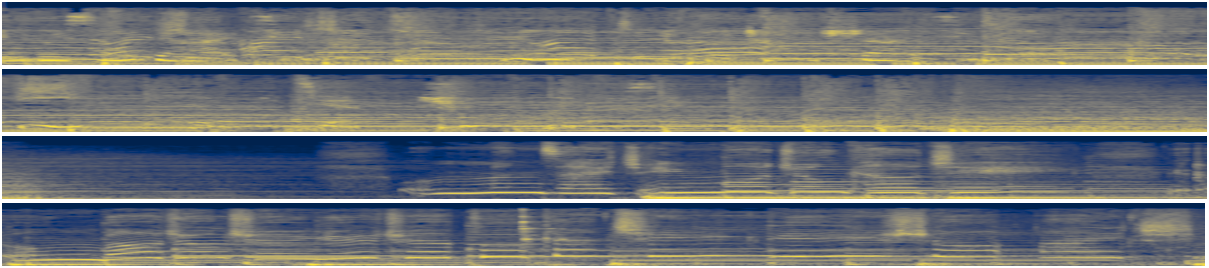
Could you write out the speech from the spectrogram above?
又会相见爱情，你又会尝试爱情了，你会遇见属于你的幸福。我们在寂寞中靠近，拥抱。中痊愈，却不敢轻易说爱情。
